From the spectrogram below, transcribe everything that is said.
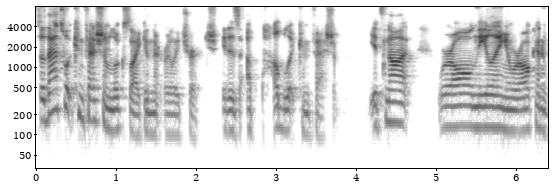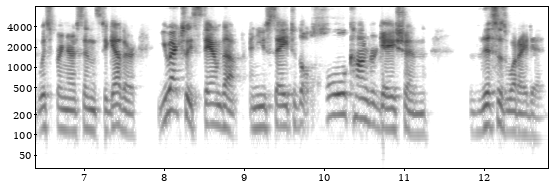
so that's what confession looks like in the early church. It is a public confession. It's not we're all kneeling and we're all kind of whispering our sins together. You actually stand up and you say to the whole congregation, This is what I did.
